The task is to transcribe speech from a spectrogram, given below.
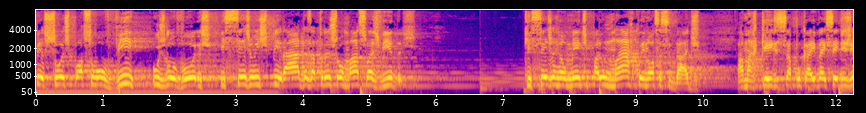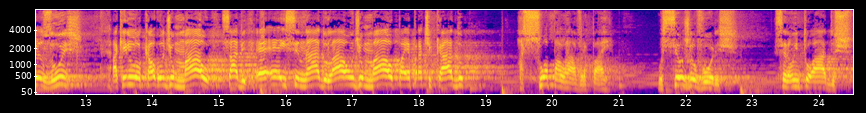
pessoas possam ouvir os louvores e sejam inspiradas a transformar suas vidas. Que seja realmente, Pai, um marco em nossa cidade. A Marquês de Sapucaí vai ser de Jesus aquele local onde o mal, sabe, é, é ensinado lá, onde o mal, Pai, é praticado, a Sua palavra, Pai, os seus louvores serão entoados,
